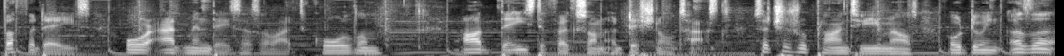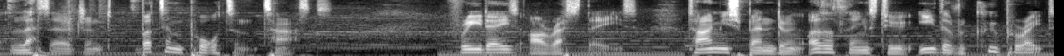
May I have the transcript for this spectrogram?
Buffer days, or admin days as I like to call them, are days to focus on additional tasks, such as replying to emails or doing other less urgent but important tasks. Free days are rest days, time you spend doing other things to either recuperate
